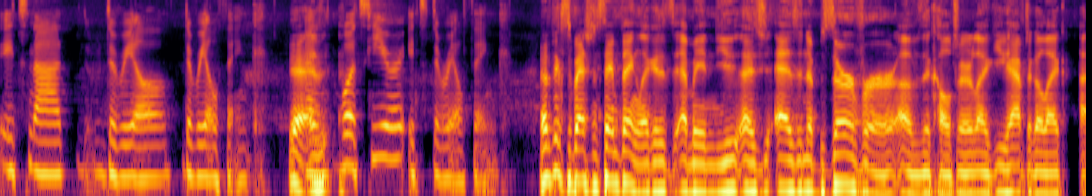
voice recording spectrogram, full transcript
it's not the real the real thing. Yeah, and- what's here, it's the real thing. I think Sebastien, same thing. Like, it's, I mean, you as as an observer of the culture, like you have to go like, uh,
